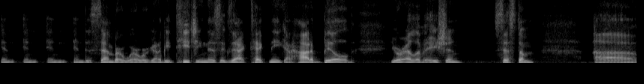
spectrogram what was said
in in in, in December, where we're going to be teaching this exact technique on how to build your elevation system. Uh,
